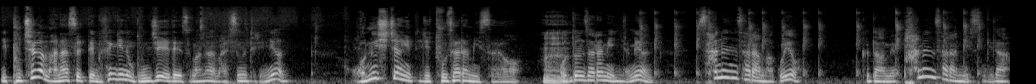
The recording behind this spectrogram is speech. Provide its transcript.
이 부채가 많았을 때 생기는 문제에 대해서만 하나 말씀을 드리면 어느 시장이든지 두 사람이 있어요. 네. 어떤 사람이 있냐면 사는 사람하고요. 그 다음에 파는 사람이 있습니다.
